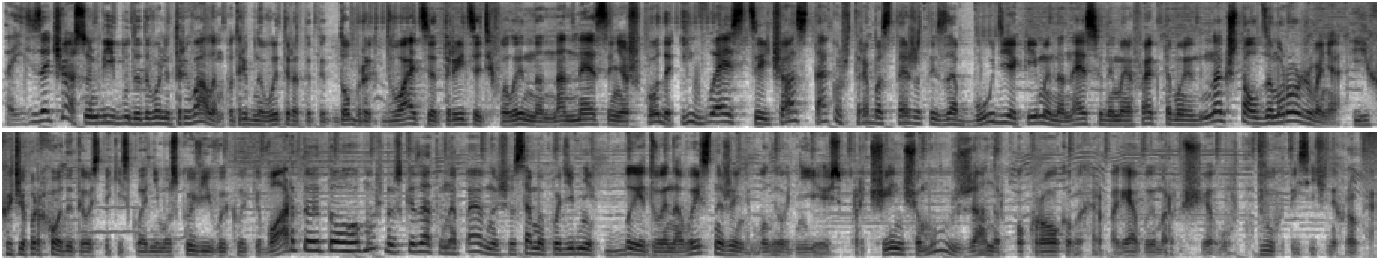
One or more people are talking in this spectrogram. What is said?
Та й за часом бій буде доволі тривалим. Потрібно витратити добрих 20-30 хвилин на нанесення шкоди, і весь цей час також треба стежити за будь-якими нанесеними ефектами на кшталт заморожування. І хоча проходити ось такі складні мозкові виклики вартою того, можна сказати напевно, що саме подібні битви на виснаження були однією з причин, чому жанр покрокових РПГ вимер ще у 2000-х роках.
